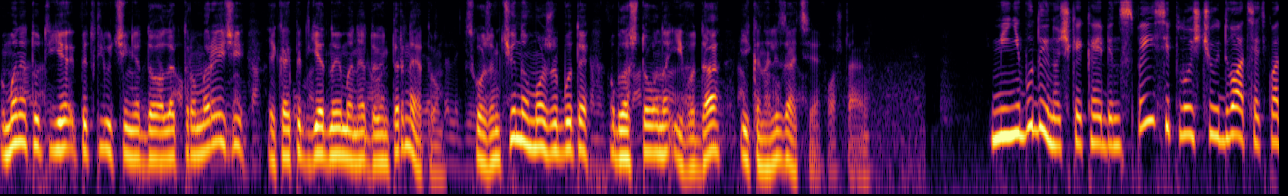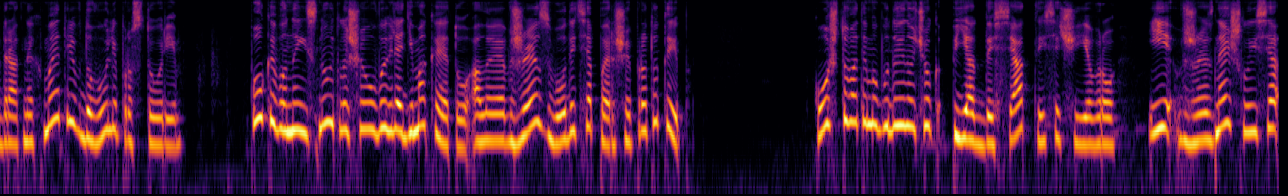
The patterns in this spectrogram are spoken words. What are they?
У мене тут є підключення до електромережі, яка під'єднує мене до інтернету. Схожим чином може бути облаштована і вода, і каналізація. Міні-будиночки Cabin Space площею 20 квадратних метрів доволі просторі. Поки вони існують лише у вигляді макету, але вже зводиться перший прототип. Коштуватиме будиночок 50 тисяч євро, і вже знайшлися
